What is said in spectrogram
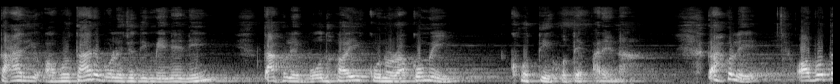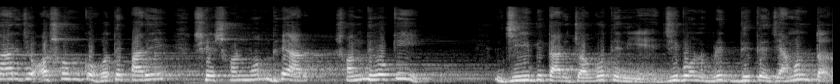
তারই অবতার বলে যদি মেনে নিই তাহলে বোধ হয় কোনো রকমেই ক্ষতি হতে পারে না। তাহলে অবতার যে অসংখ্য হতে পারে, সে সম্বন্ধে আর সন্দেহ কি? জীব তার জগতে নিয়ে জীবন বৃদ্ধিতে যেমনতর,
